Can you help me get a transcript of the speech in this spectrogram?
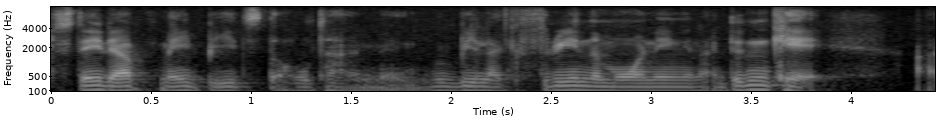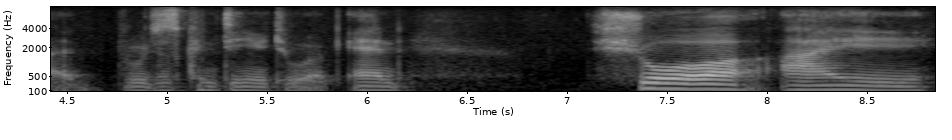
stayed up, made beats the whole time. It would be like three in the morning, and I didn't care. I would just continue to work. And sure, I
